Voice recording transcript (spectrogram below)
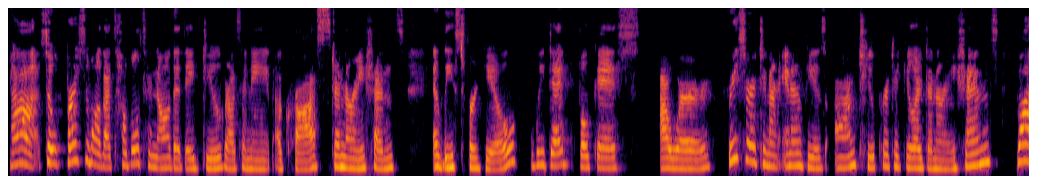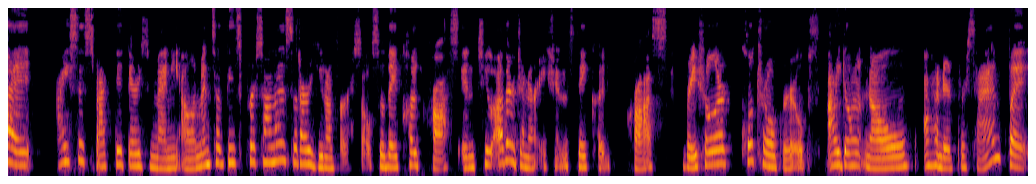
Yeah. So first of all, that's helpful to know that they do resonate across generations, at least for you. We did focus our research and our interviews on two particular generations, but I suspect that there's many elements of these personas that are universal. So they could cross into other generations. They could cross racial or cultural groups. I don't know 100%, but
